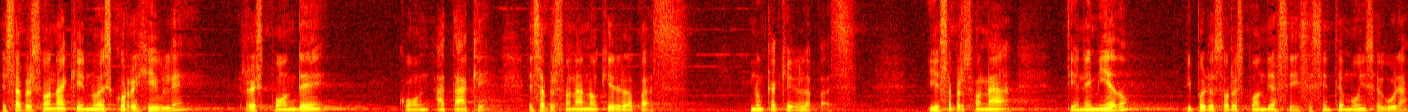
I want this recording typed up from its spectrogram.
esa persona que no es corregible responde con ataque? Esa persona no quiere la paz, nunca quiere la paz. Y esa persona tiene miedo y por eso responde así, se siente muy insegura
